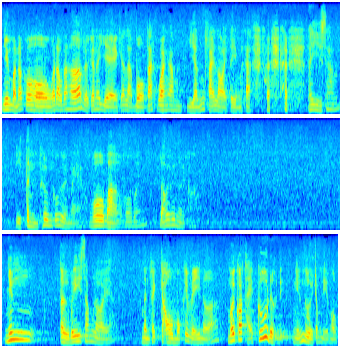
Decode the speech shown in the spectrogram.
Nhưng mà nó cô hồn ở đâu nó hết rồi, cái nó về, cái là bồ tát quan âm vẫn phải lòi tiền ra. Tại vì sao? Vì tình thương của người mẹ vô bờ, vô bến đối với người con. Nhưng từ bi xong rồi mình phải cầu một cái vị nữa mới có thể cứu được những người trong địa ngục.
